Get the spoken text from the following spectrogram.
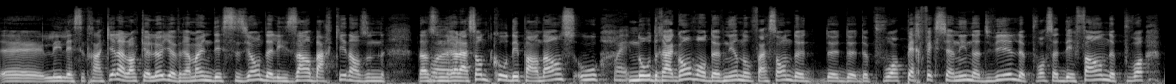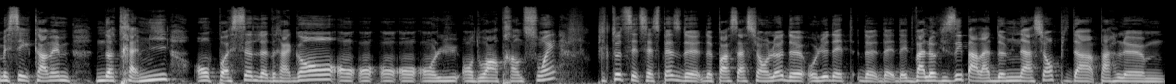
euh, les laisser tranquilles alors que là il y a vraiment une décision de les embarquer dans une dans une relation de codépendance où Ouais. nos dragons vont devenir nos façons de, de, de, de pouvoir perfectionner notre ville de pouvoir se défendre de pouvoir mais c'est quand même notre ami on possède le dragon on on, on, on, lui on doit en prendre soin puis toute cette espèce de, de passation là de au lieu d'être d'être valorisé par la domination puis dans, par le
